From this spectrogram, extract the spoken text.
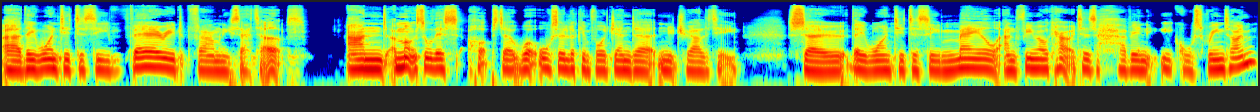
Uh, they wanted to see varied family setups. And amongst all this, Hopster were also looking for gender neutrality. So they wanted to see male and female characters having equal screen time.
